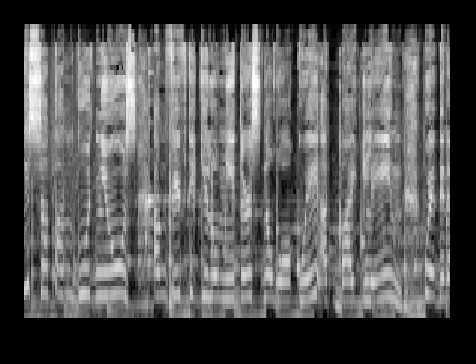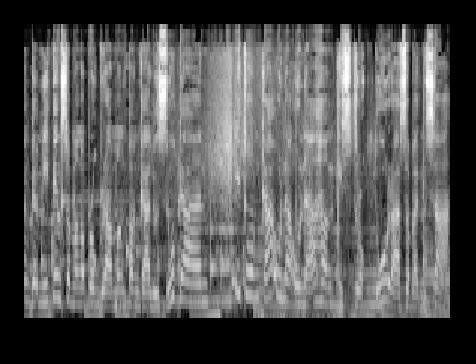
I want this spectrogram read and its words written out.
Isa pang good news, ang 50 kilometers na walkway at bike lane. Pwede nang gamitin sa mga programang pangkalusugan. Ito ang kauna-unahang istruktura sa bansa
